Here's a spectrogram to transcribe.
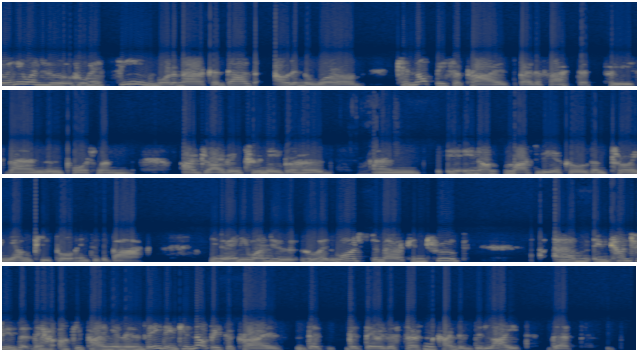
So anyone who, who has seen what America does out in the world cannot be surprised by the fact that police vans in Portland are driving through neighborhoods right. and in unmarked vehicles and throwing young people into the back. You know, anyone who, who has watched American troops um, in countries that they're occupying and invading cannot be surprised that, that there is a certain kind of delight that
